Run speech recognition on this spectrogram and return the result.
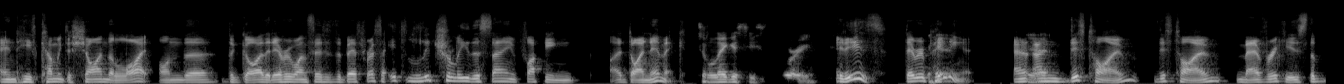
and he's coming to shine the light on the the guy that everyone says is the best wrestler. It's literally the same fucking uh, dynamic. It's a legacy story. It is. They're repeating it. And Yeah. and this time, this time, Maverick is the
